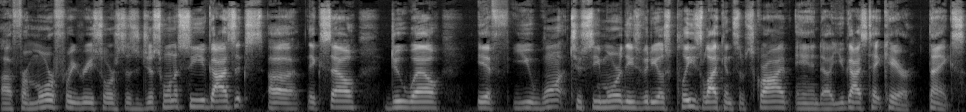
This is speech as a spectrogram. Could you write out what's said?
uh, for more free resources. Just want to see you guys ex uh, excel, do well. If you want to see more of these videos, please like and subscribe. And uh, you guys take care. Thanks.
